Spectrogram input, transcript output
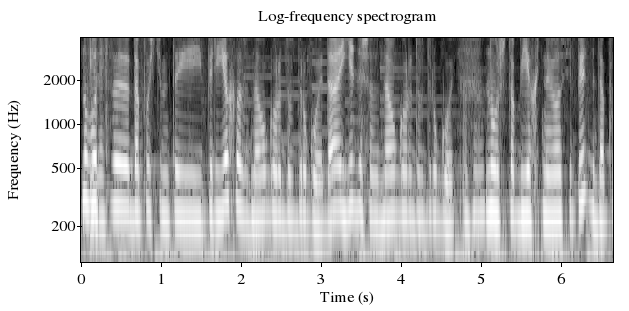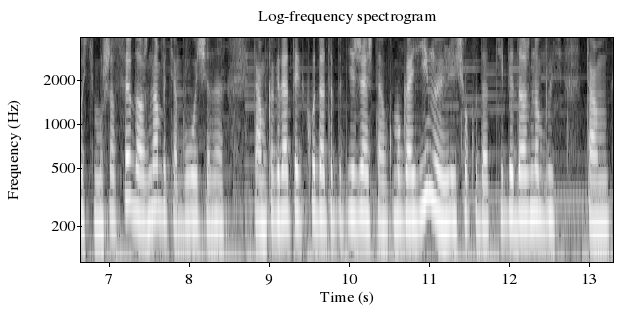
Ну, Или... вот, э, допустим, ты переехал из одного города в другой, да, едешь из одного города в другой. Угу. Ну, чтобы ехать на велосипеде, допустим, у шоссе должна быть обочина. Там, когда ты куда-то подъезжаешь там к магазину или еще куда-то, тебе должно быть там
